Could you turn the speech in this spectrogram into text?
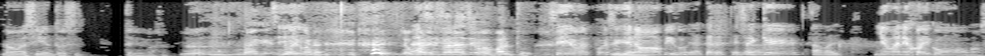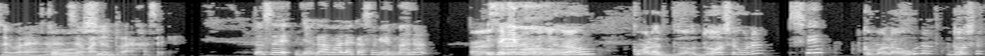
No, sí, entonces. Tenés razón. No, no hay que. Sí. No hay nada. Los buenos ah, son así, pues Valpo. Sí, Valpo, así que no, pico. La carretera. Sé que. A Valpo. Yo manejo ahí como, eh, como se van sí. en raja, sí. Entonces llegamos a la casa de mi hermana. A ver, y seguimos. Llegado? ¿Como a las 12, una? Sí, ¿Como a la 1? ¿12?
